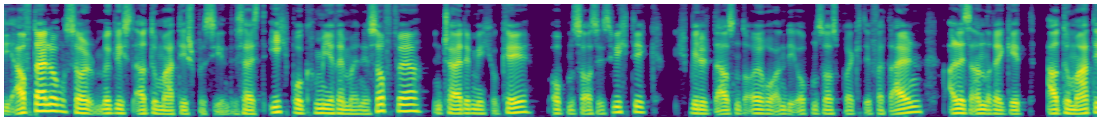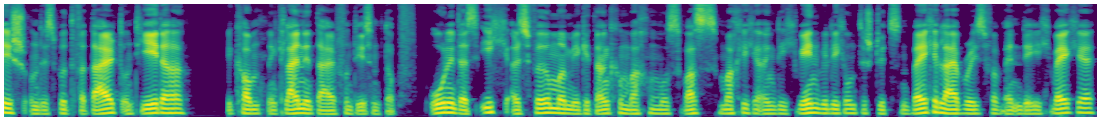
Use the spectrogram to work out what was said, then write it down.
die Aufteilung soll möglichst automatisch passieren. Das heißt, ich programmiere meine Software, entscheide mich, okay, Open Source ist wichtig, ich will 1000 Euro an die Open Source Projekte verteilen, alles andere geht automatisch und es wird verteilt und jeder bekommt einen kleinen Teil von diesem Topf, ohne dass ich als Firma mir Gedanken machen muss, was mache ich eigentlich, wen will ich unterstützen, welche Libraries verwende ich, welche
